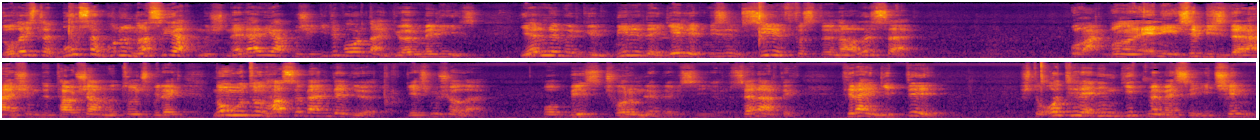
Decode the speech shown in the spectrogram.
Dolayısıyla Bursa bunu nasıl yapmış, neler yapmış gidip oradan görmeliyiz. Yarın öbür gün biri de gelip bizim Siirt fıstığını alırsa ulan bunun en iyisi bizde ha şimdi tavşanlı tunç bilek nohutun hası bende diyor. Geçmiş ola. O biz Çorum leblebisi yiyoruz. Sen artık tren gitti. İşte o trenin gitmemesi için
